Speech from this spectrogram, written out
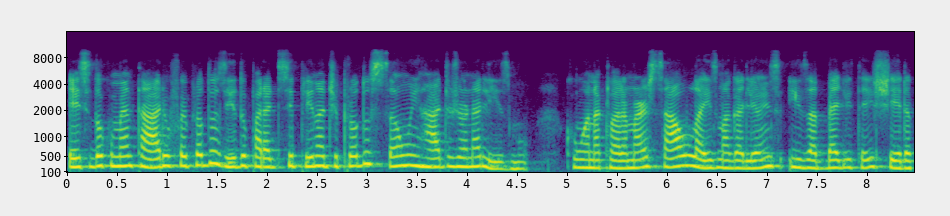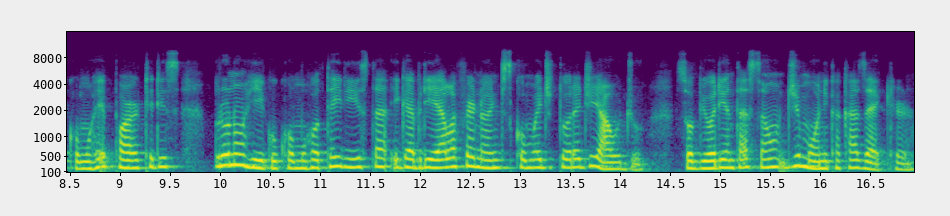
Esse documentário foi produzido para a disciplina de Produção em Radiojornalismo com Ana Clara Marçal, Laís Magalhães e Isabelle Teixeira como repórteres, Bruno Rigo como roteirista e Gabriela Fernandes como editora de áudio, sob orientação de Mônica Kazeker.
